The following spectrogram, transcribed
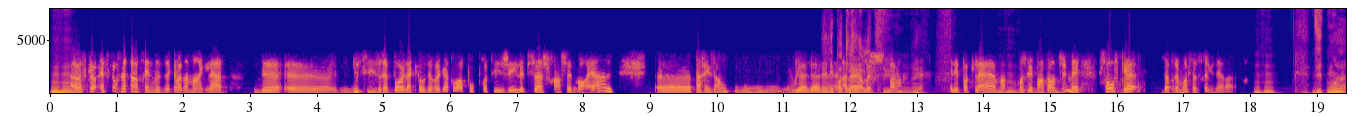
Mhm. Alors, est-ce que, est-ce que vous êtes en train de me dire que Mme Anglade ne euh, n'utiliserait pas la clause dérogatoire pour protéger le visage français de Montréal, euh, par exemple, ou, Elle n'est pas claire là-dessus. Elle n'est pas claire. Moi, je l'ai pas entendu, mais sauf que, d'après moi, ce serait une erreur. Mhm. Dites-moi,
